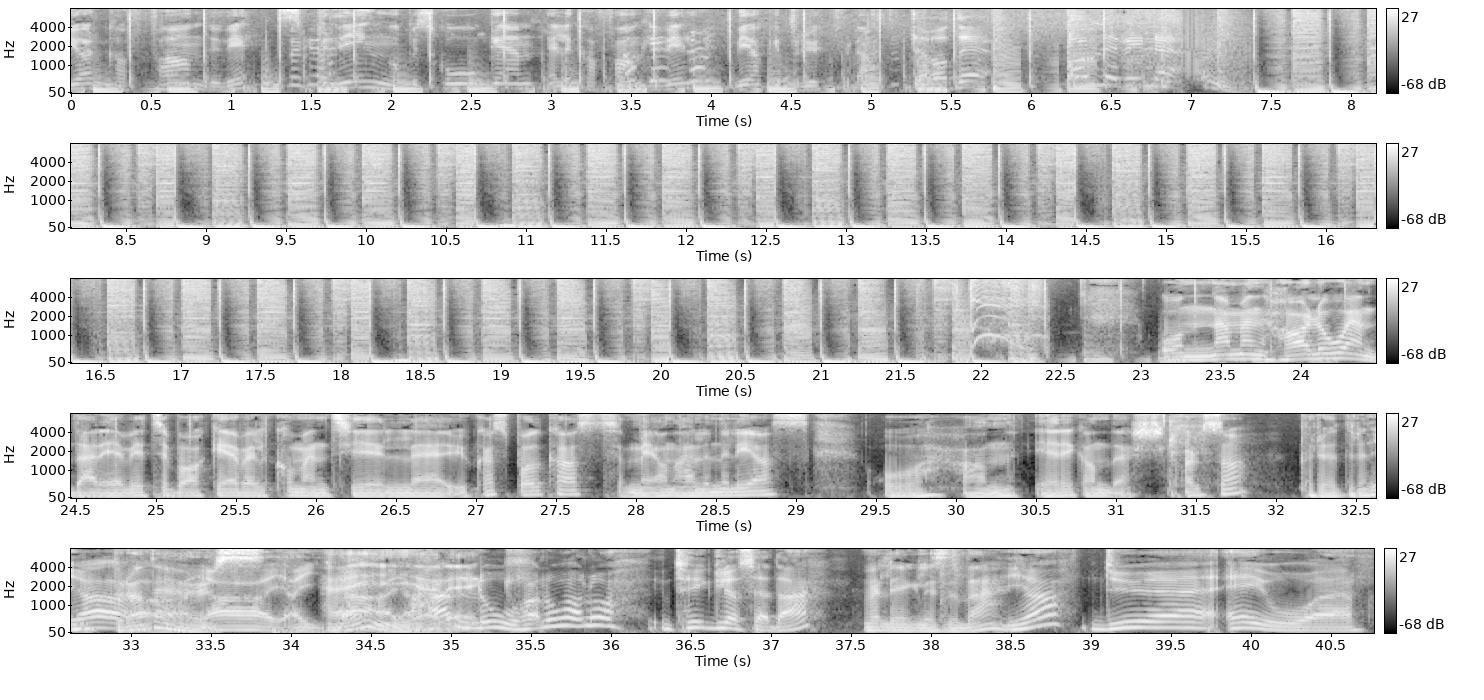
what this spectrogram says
Gjør hva faen du vil. Spring opp i skogen, eller hva faen du vil. Vi har ikke bruk for deg. Det var det alle ville! Og neimen, halloen, der er vi tilbake. Velkommen til eh, ukas podkast med han Erlend Elias og han Erik Anders. Altså Brødrene Brothers. ja, ja, ja, Hei, ja. Erik. Hallo, hallo, hallo. Hyggelig å se deg. Veldig hyggelig å se deg. Ja, du eh, er jo eh,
